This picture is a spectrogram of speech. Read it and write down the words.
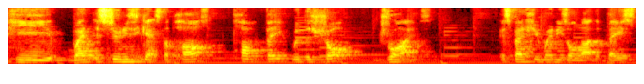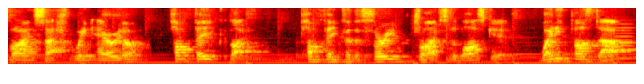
he when as soon as he gets the pass, pump fake with the shot, drives. Especially when he's on like the baseline slash wing area, pump fake like pump fake for the three, drives to the basket. When he does that,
